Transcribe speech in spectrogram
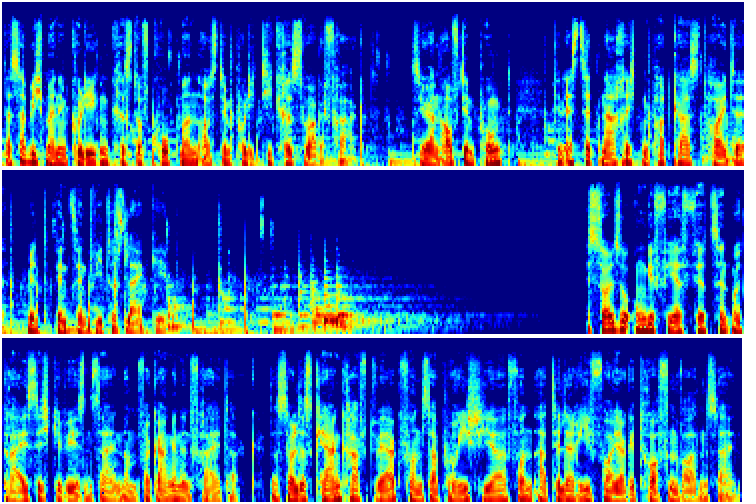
Das habe ich meinen Kollegen Christoph Kopmann aus dem Politikressort gefragt. Sie hören auf den Punkt, den SZ-Nachrichten-Podcast heute mit Vincent Vitus Leitgeb. Es soll so ungefähr 14.30 Uhr gewesen sein am vergangenen Freitag. Das soll das Kernkraftwerk von Saporischia von Artilleriefeuer getroffen worden sein.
